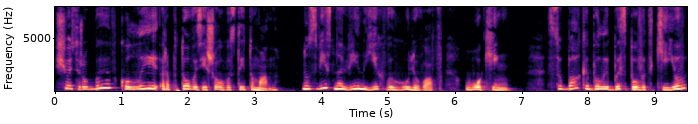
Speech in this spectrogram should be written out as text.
щось робив, коли раптово зійшов густий туман. Ну, звісно, він їх вигулював walking. Собаки були без поводків,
